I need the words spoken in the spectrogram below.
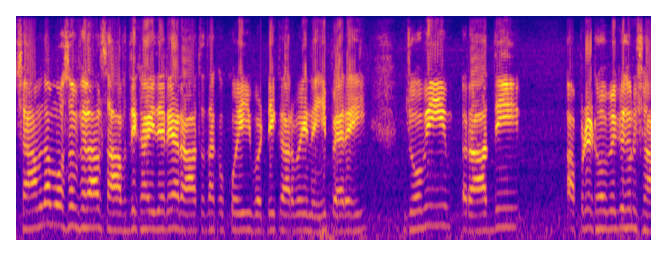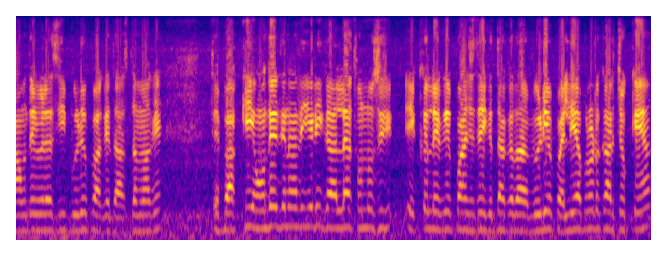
ਸ਼ਾਮ ਦਾ ਮੌਸਮ ਫਿਲਹਾਲ ਸਾਫ਼ ਦਿਖਾਈ ਦੇ ਰਿਹਾ, ਰਾਤ ਤੱਕ ਕੋਈ ਵੱਡੀ ਕਾਰਵਾਈ ਨਹੀਂ ਪੈ ਰਹੀ। ਜੋ ਵੀ ਰਾਤ ਦੀ ਅਪਡੇਟ ਹੋਵੇਗੀ, ਤੁਹਾਨੂੰ ਸ਼ਾਮ ਦੇ ਵੇਲੇ ਅਸੀਂ ਵੀਡੀਓ ਪਾ ਕੇ ਦੱਸ ਦਵਾਂਗੇ। ਤੇ ਬਾਕੀ ਆਉਂਦੇ ਦਿਨਾਂ ਦੀ ਜਿਹੜੀ ਗੱਲ ਹੈ, ਤੁਹਾਨੂੰ ਅਸੀਂ 1 ਲੈ ਕੇ 5 ਤਰੀਕ ਤੱਕ ਦਾ ਵੀਡੀਓ ਪਹਿਲੀ ਅਪਲੋਡ ਕਰ ਚੁੱਕੇ ਹਾਂ।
